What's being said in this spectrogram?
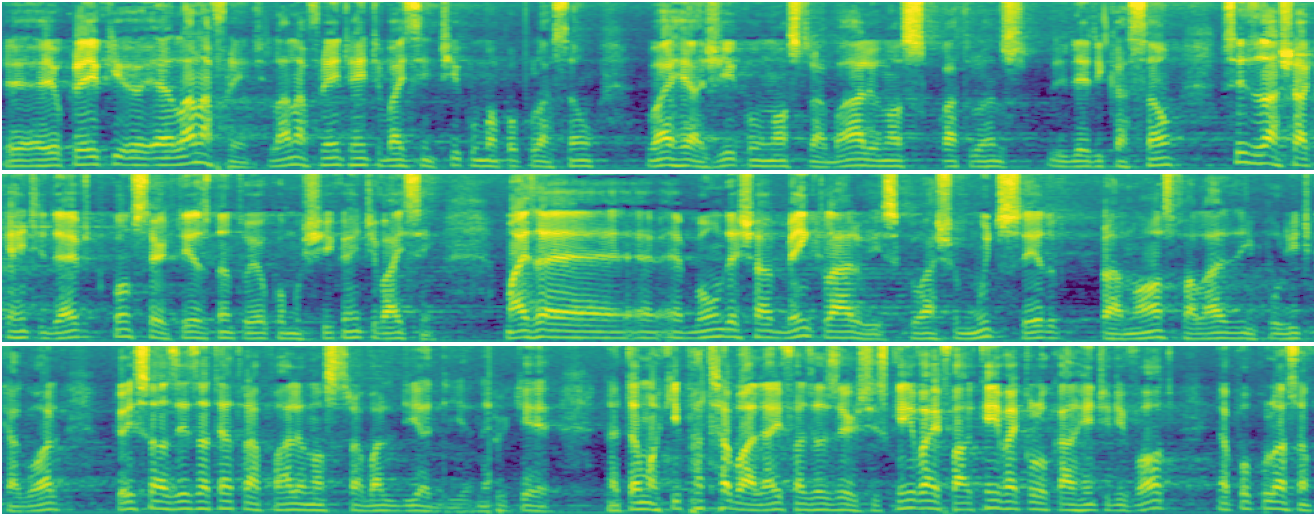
é, eu creio que é lá na frente. Lá na frente a gente vai sentir como a população vai reagir com o nosso trabalho, nossos quatro anos de dedicação. Se eles acharem que a gente deve, com certeza, tanto eu como o Chico, a gente vai sim. Mas é, é, é bom deixar bem claro isso, que eu acho muito cedo para nós falar em política agora, porque isso às vezes até atrapalha o nosso trabalho dia a dia, né? Porque nós estamos aqui para trabalhar e fazer exercício. Quem vai, quem vai colocar a gente de volta é a população.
